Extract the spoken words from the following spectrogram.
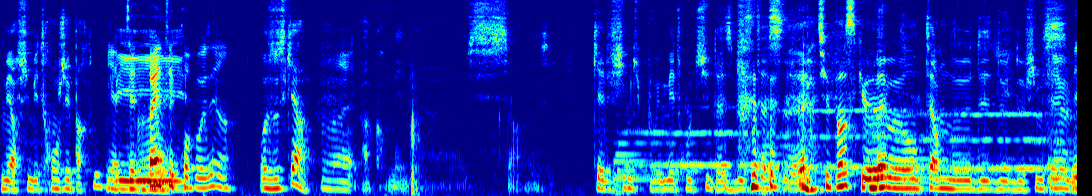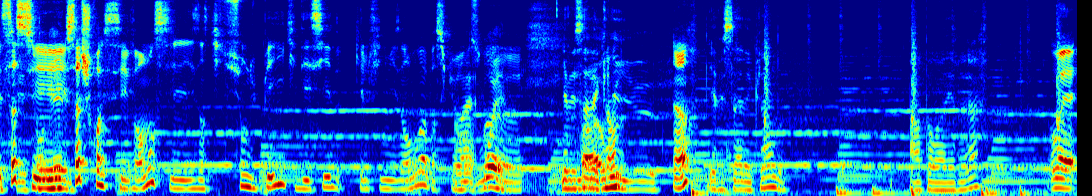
meilleurs films étrangers partout. Il a peut-être pas été proposé. Hein. Aux Oscars. Ouais. Ah, quand même. Euh, quel film tu pouvais mettre au-dessus d'Asbestas euh, Tu penses que Même en termes de, de, de films sérieux. Mais ça, c'est ça, je crois que c'est vraiment c'est les institutions du pays qui décident quel film ils envoient parce que en soi, Ouais. euh, il y avait ça Bah avec oui, l'Inde euh, hein Il y avait ça avec l'Inde par rapport à RRR Ouais.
